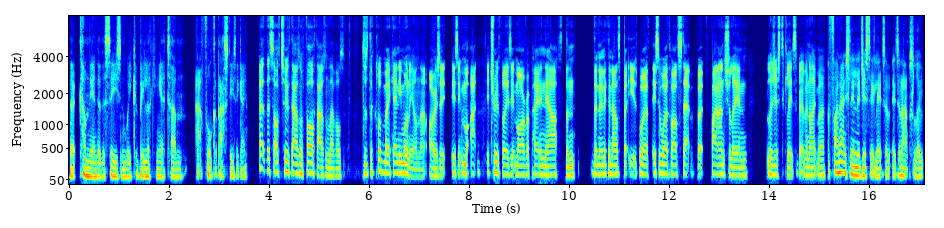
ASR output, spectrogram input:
that come the end of the season we could be looking at um, at full capacities again. At the sort of 2,000, 4,000 levels, does the club make any money on that, or is it is it more, truthfully is it more of a pain in the ass than than anything else. But it's worth it's a worthwhile step. But financially and logistically, it's a bit of a nightmare. Financially and logistically, it's a, it's an absolute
